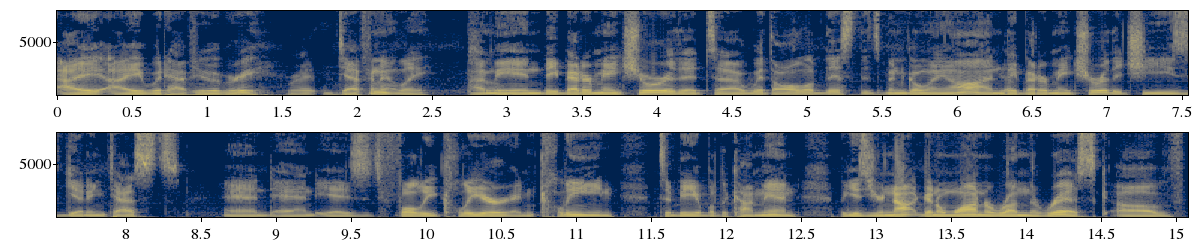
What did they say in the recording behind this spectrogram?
I I would have to agree. right? Definitely. I mean, they better make sure that uh, with all of this that's been going on, they better make sure that she's getting tests and and is fully clear and clean to be able to come in because you're not going to want to run the risk of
